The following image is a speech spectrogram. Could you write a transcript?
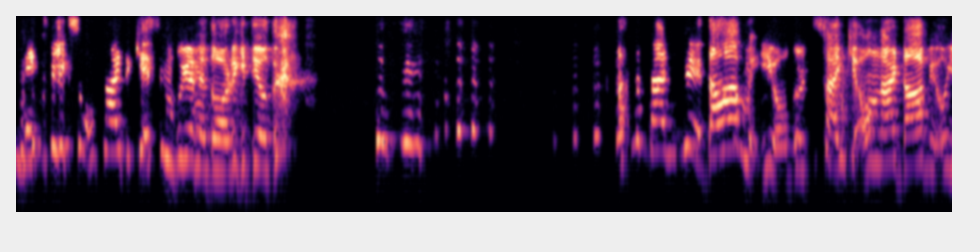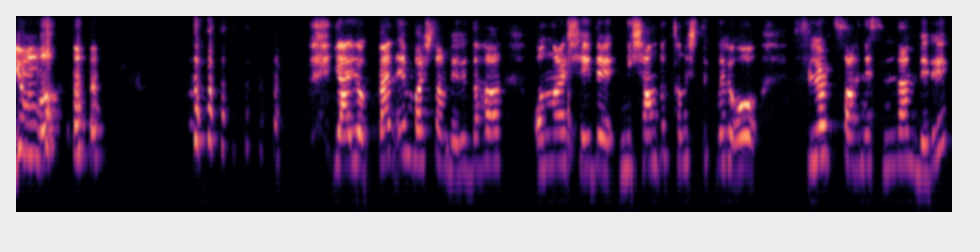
Netflix olsaydı kesin bu yöne doğru gidiyorduk. Aslında bence daha mı iyi olurdu? Sanki onlar daha bir uyumlu. ya yok ben en baştan beri daha onlar şeyde nişanda tanıştıkları o flört sahnesinden beri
